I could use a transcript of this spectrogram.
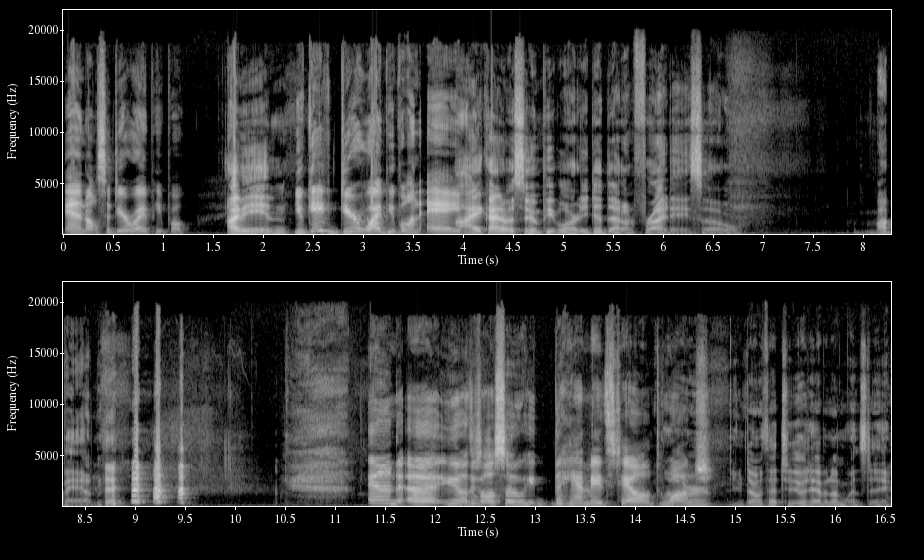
And also Dear White People. I mean, You gave Dear White People an A. I kind of assume people already did that on Friday, so my bad. and, uh, you know, there's also The Handmaid's Tale to watch. You're done with that too. It happened on Wednesday.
